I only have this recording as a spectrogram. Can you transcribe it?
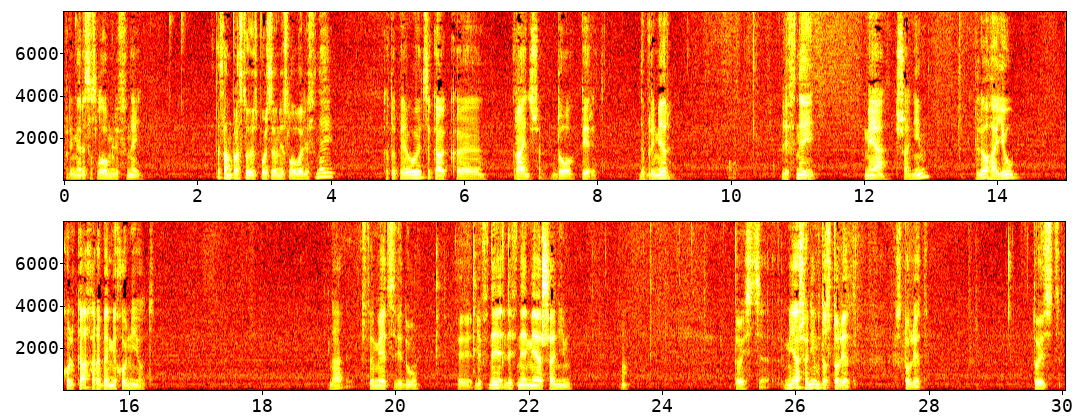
Примеры со словом лифней. Это самое простое использование слова лифней, которое переводится как э, раньше, до, перед. Например, лифней меа шаним лё хаю кольках харбе михониот. Да, что имеется в виду? Э, лифней, меа шаним. А. То есть э, меа шаним это сто лет. Сто лет. То есть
